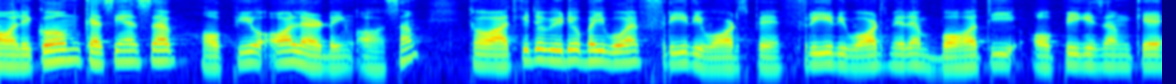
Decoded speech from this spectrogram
वालेकुम कैसे हैं सब? Hope you all are doing awesome तो आज की जो वीडियो भाई, वो है फ्री रिवॉर्ड्स पे। फ्री रिवॉर्ड्स मेरे बहुत ही ओपी किस्म के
